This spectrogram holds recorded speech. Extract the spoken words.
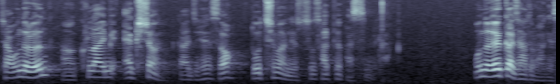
자 오늘은 어, 클라이밋 액션까지 해서 놓치만 뉴스 살펴봤습니다. 오늘 여기까지 하도록 하겠습니다.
